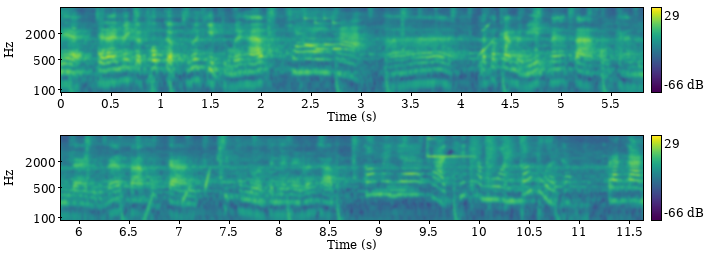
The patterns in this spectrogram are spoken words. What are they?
เนี่ยจะได้ไม่กระทบกับธุรกิจถูกไหมครับ ใช่ค่ะอ่าแล้วประกันแบบนี้หน้าตาของการดูแลหรือหน้าตาของการคิดคำนวณเป็นยังไงบ้างครับ ก็ไม่ยากค่ะคิดคำนวณก็เหมือนกับประกัน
